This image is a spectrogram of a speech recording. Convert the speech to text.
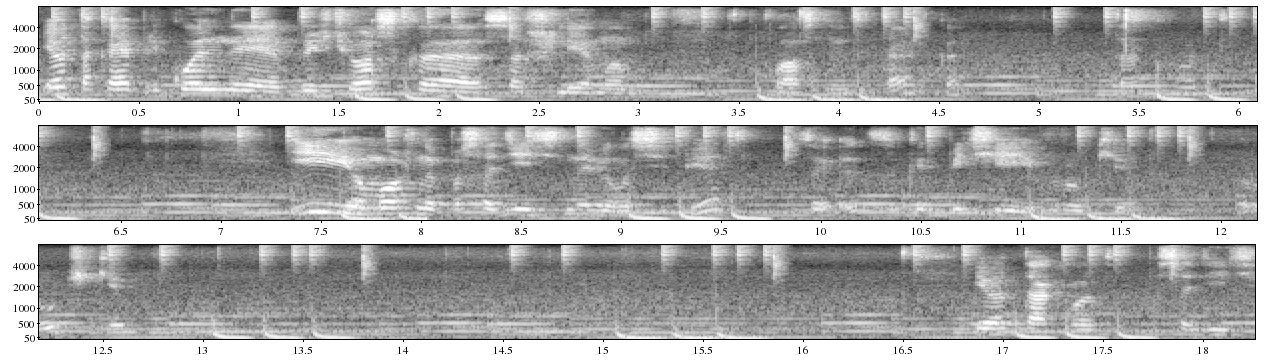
И вот такая прикольная прическа со шлемом. Классная деталька. Так вот. И ее можно посадить на велосипед, закрепить ей в руки ручки. И вот так вот посадить,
